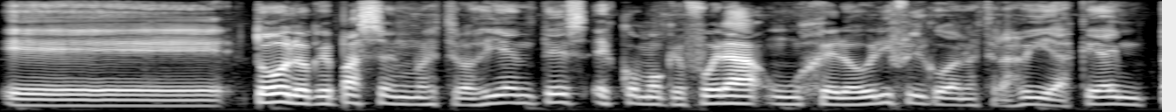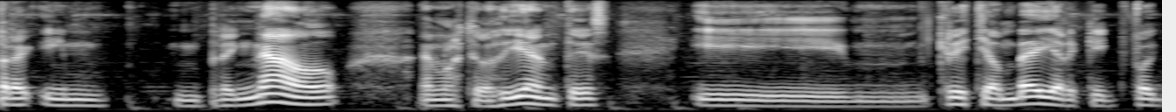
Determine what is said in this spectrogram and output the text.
eh, todo lo que pasa en nuestros dientes es como que fuera un jeroglífico de nuestras vidas, queda impre- im- impregnado en nuestros dientes. Y mm, Christian Bayer, que fue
